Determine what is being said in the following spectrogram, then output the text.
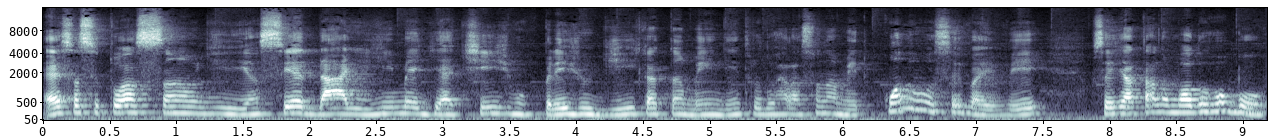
essa situação de ansiedade, de imediatismo prejudica também dentro do relacionamento. Quando você vai ver, você já está no modo robô.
